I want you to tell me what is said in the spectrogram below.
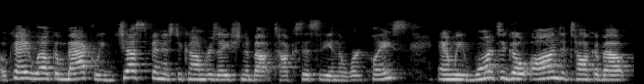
Okay, welcome back. We just finished a conversation about toxicity in the workplace, and we want to go on to talk about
